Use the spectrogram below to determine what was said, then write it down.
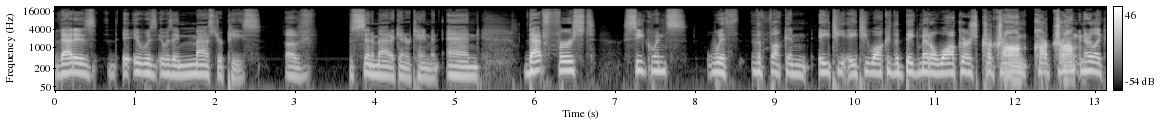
That is it was it was a masterpiece of cinematic entertainment. And that first sequence with the fucking AT AT walkers, the big metal walkers, ka-chonk, ka-chonk, and they're like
